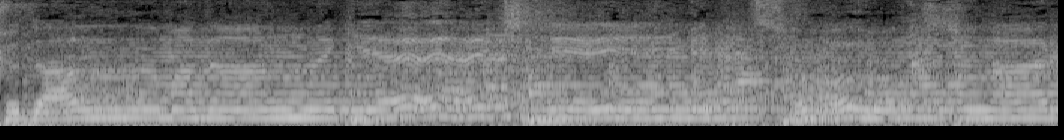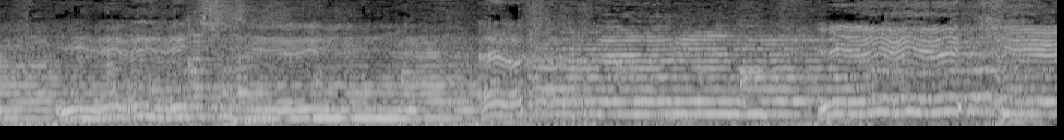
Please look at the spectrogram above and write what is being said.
Şu dalmadan geçtin mi? Soğuk sular içtin mi? Ekmerin içinde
